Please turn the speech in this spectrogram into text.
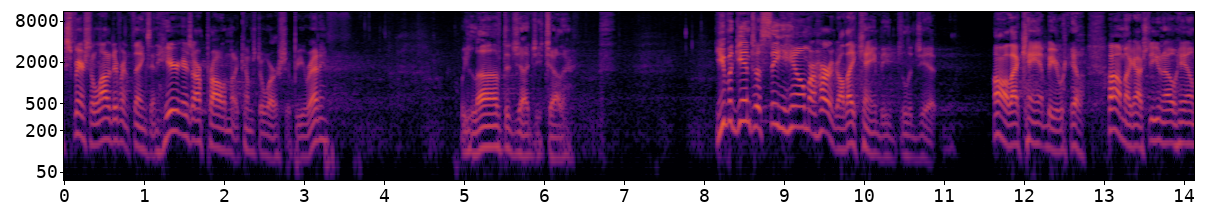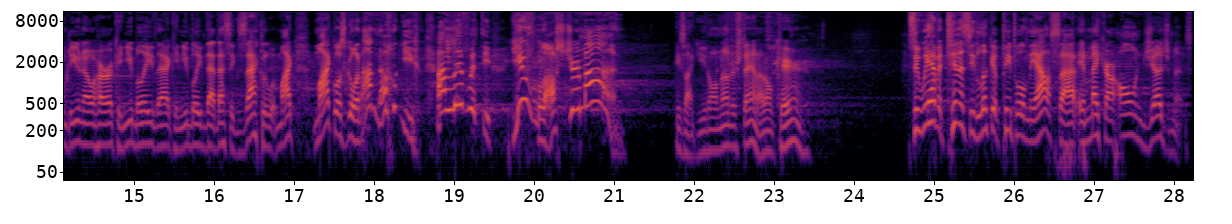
experienced a lot of different things. And here is our problem when it comes to worship. Are you ready? We love to judge each other. You begin to see him or her, go, oh, they can't be legit. Oh, that can't be real. Oh my gosh, do you know him? Do you know her? Can you believe that? Can you believe that? That's exactly what Mike Mike was going, I know you. I live with you. You've lost your mind. He's like, You don't understand. I don't care. See, we have a tendency to look at people on the outside and make our own judgments.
